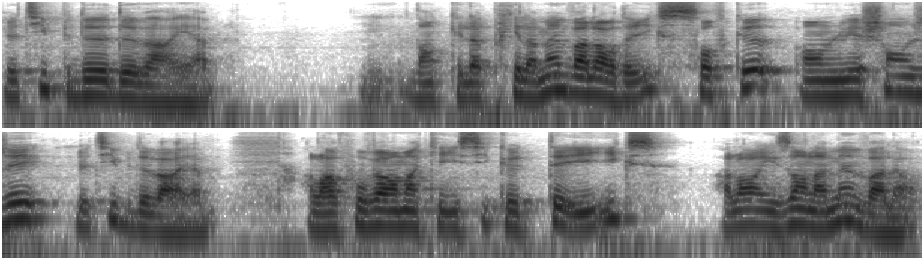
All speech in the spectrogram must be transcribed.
le type de, de variable. Donc il a pris la même valeur de x, sauf que on lui a changé le type de variable. Alors vous pouvez remarquer ici que t et x, alors ils ont la même valeur,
